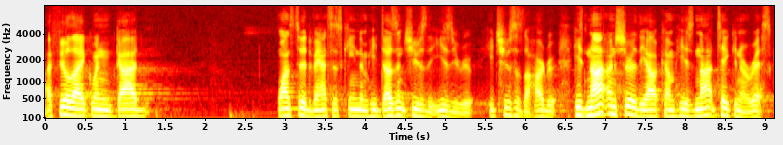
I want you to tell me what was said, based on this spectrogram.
I feel like when God wants to advance his kingdom, he doesn't choose the easy route. He chooses the hard route. He's not unsure of the outcome, he's not taking a risk.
